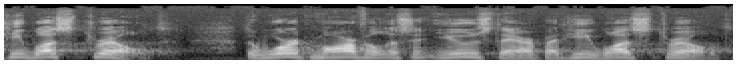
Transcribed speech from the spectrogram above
he was thrilled. The word marvel isn't used there, but he was thrilled.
